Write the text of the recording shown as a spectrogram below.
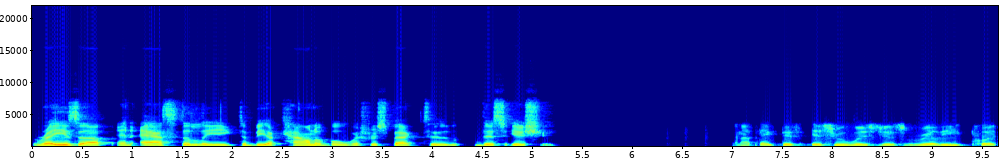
raise up and ask the league to be accountable with respect to this issue. And I think this issue was just really put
